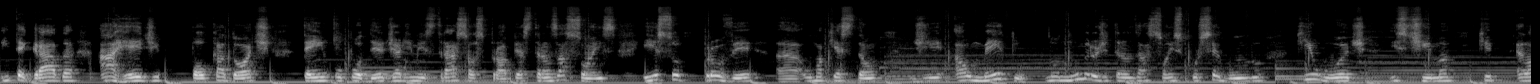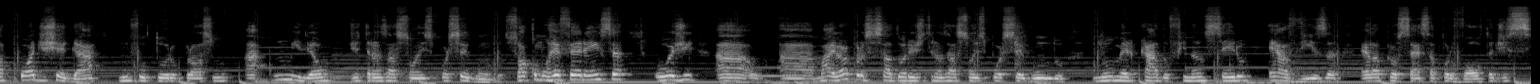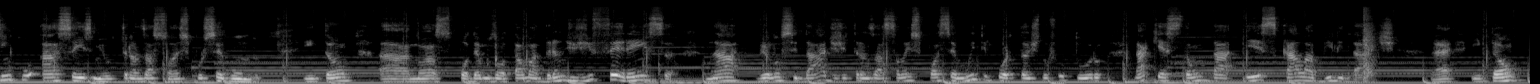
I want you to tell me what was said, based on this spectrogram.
integrada à rede Polkadot tem o poder de administrar suas próprias transações. Isso provê uh, uma questão de aumento no número de transações por segundo que o Wood estima que ela pode chegar num futuro próximo a um milhão de transações por segundo. Só como referência, hoje a, a maior processadora de transações por segundo no mercado financeiro é a Visa. Ela processa por volta de 5 a 6 mil transações por segundo segundo. Então, ah, nós podemos notar uma grande diferença na velocidade de transação. Isso pode ser muito importante no futuro na questão da escalabilidade. Né? Então,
